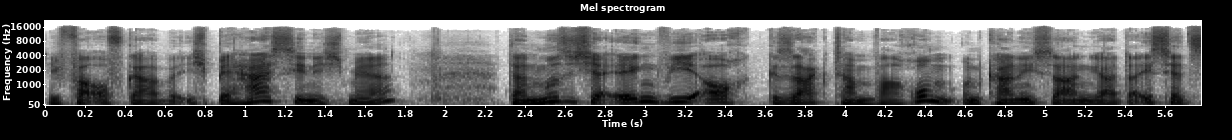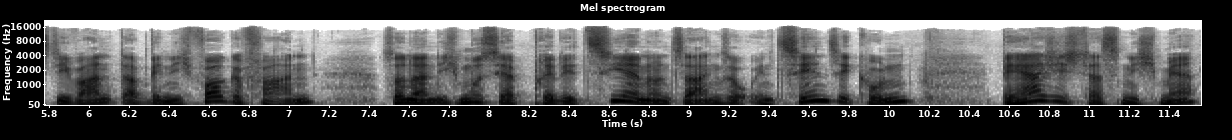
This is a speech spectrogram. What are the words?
die Veraufgabe, ich beherrsche sie nicht mehr, dann muss ich ja irgendwie auch gesagt haben, warum. Und kann ich sagen, ja, da ist jetzt die Wand, da bin ich vorgefahren, sondern ich muss ja prädizieren und sagen, so in zehn Sekunden beherrsche ich das nicht mehr,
